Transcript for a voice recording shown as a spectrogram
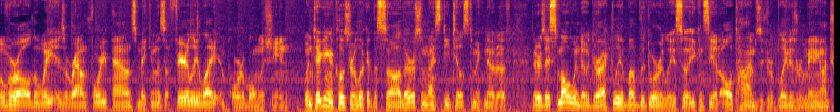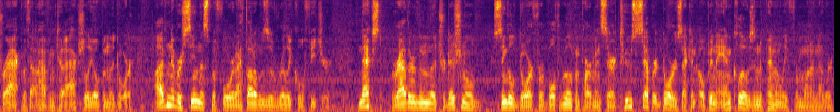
Overall, the weight is around 40 pounds, making this a fairly light and portable machine. When taking a closer look at the saw, there are some nice details to make note of. There is a small window directly above the door release so that you can see at all times if your blade is remaining on track without having to actually open the door. I've never seen this before and I thought it was a really cool feature. Next, rather than the traditional single door for both wheel compartments, there are two separate doors that can open and close independently from one another.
